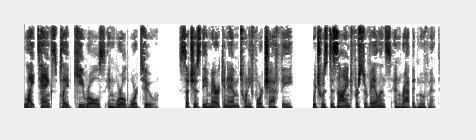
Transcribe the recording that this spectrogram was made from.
Light tanks played key roles in World War II, such as the American M24 Chaffee, which was designed for surveillance and rapid movement.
